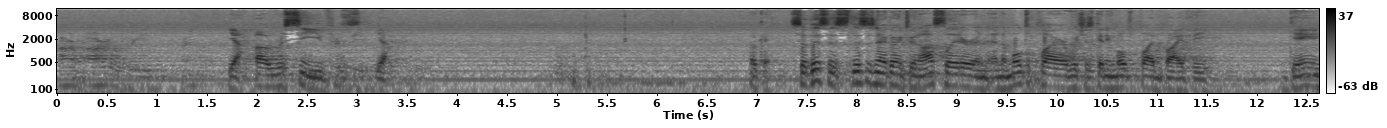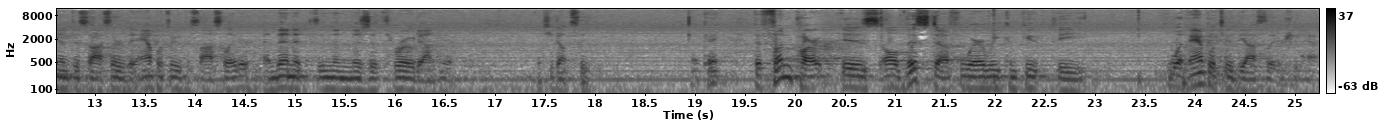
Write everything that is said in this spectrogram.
R, R is read, right? Yeah, uh, receive. Receive. Yeah. Okay, so this is this is now going to an oscillator and, and a multiplier, which is getting multiplied by the gain of this oscillator, the amplitude of this oscillator, and then it and then there's a throw down here that you don't see. Okay, the fun part is all this stuff where we compute the what amplitude the oscillator should have.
